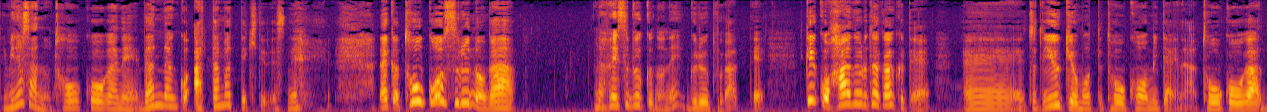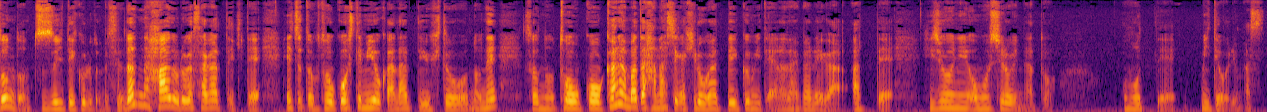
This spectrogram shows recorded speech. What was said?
で皆さんの投稿がね、だんだんこう温まってきてですね。なんか投稿するのが、Facebook のね、グループがあって、結構ハードル高くて、えー、ちょっと勇気を持って投稿みたいな投稿がどんどん続いてくるとですね、だんだんハードルが下がってきて、えちょっと投稿してみようかなっていう人のね、その投稿からまた話が広がっていくみたいな流れがあって、非常に面白いなと思って見ております。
